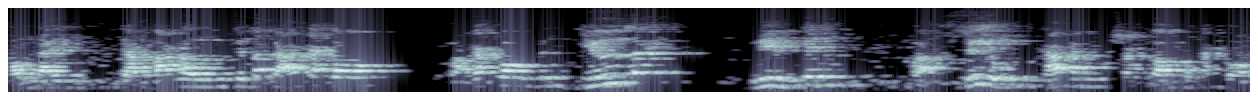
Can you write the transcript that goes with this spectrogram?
Hôm nay cha ban ơn cho tất cả các con và các con nên giữ lấy niềm tin và sử dụng khả năng sẵn có của các con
